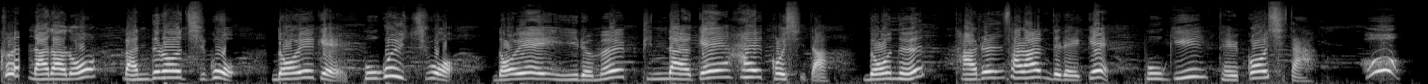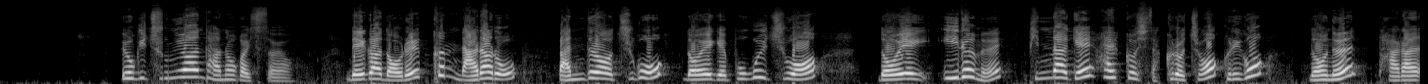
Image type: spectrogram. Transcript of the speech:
큰 나라로 만들어지고 너에게 복을 주어 너의 이름을 빛나게 할 것이다. 너는 다른 사람들에게 복이 될 것이다. 헉! 여기 중요한 단어가 있어요. 내가 너를 큰 나라로 만들어 주고 너에게 복을 주어 너의 이름을 빛나게 할 것이다. 그렇죠? 그리고 너는 다라,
